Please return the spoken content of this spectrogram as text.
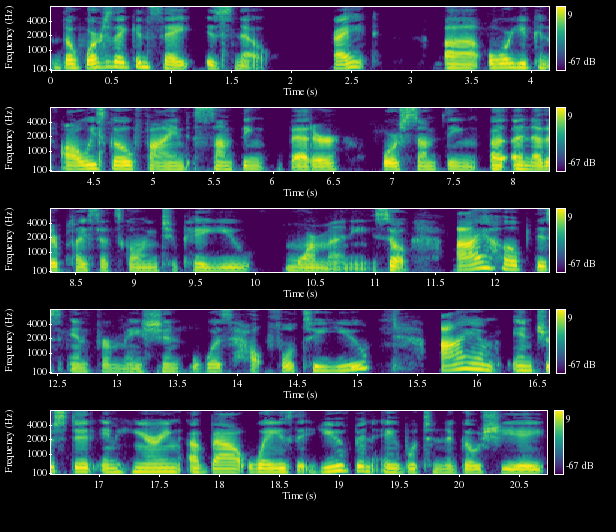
the worst they can say is no, right? Uh, or you can always go find something better or something, uh, another place that's going to pay you more money. So I hope this information was helpful to you. I am interested in hearing about ways that you've been able to negotiate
